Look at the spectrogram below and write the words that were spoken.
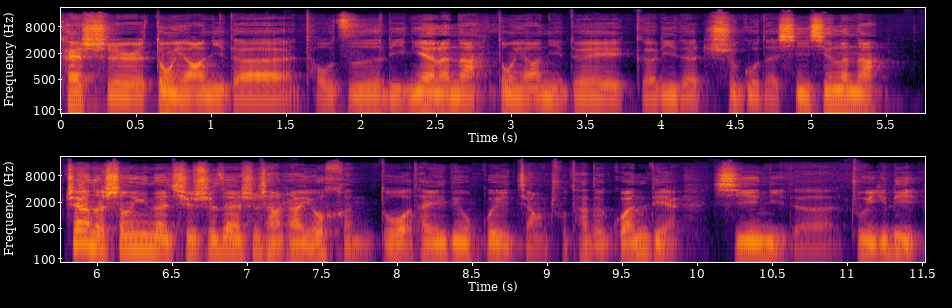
开始动摇你的投资理念了呢？动摇你对格力的持股的信心了呢？这样的声音呢，其实在市场上有很多，他一定会讲出他的观点，吸引你的注意力。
